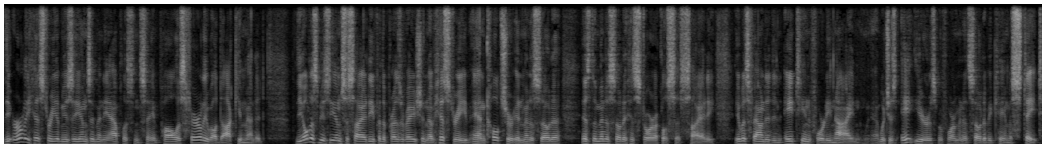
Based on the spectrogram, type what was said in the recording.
The early history of museums in Minneapolis and St. Paul is fairly well documented. The oldest museum society for the preservation of history and culture in Minnesota is the Minnesota Historical Society. It was founded in 1849, which is eight years before Minnesota became a state.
